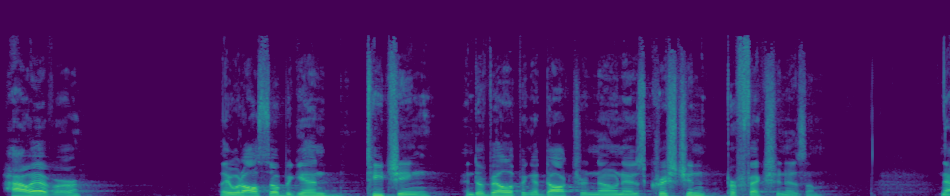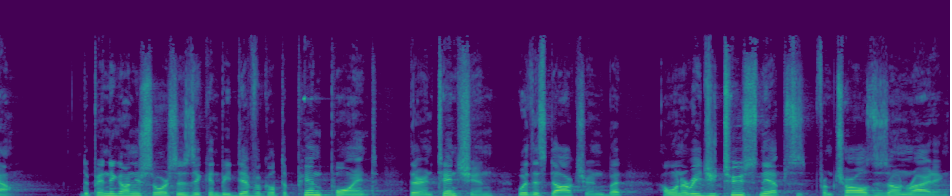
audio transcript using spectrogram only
However, they would also begin teaching and developing a doctrine known as Christian perfectionism. Now, depending on your sources, it can be difficult to pinpoint their intention with this doctrine, but I want to read you two snips from Charles's own writing.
